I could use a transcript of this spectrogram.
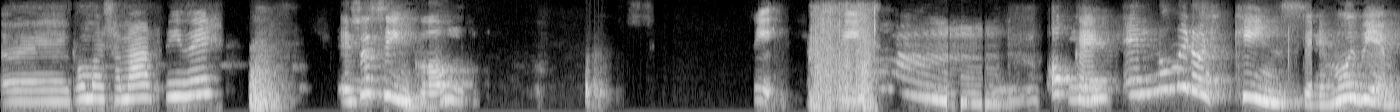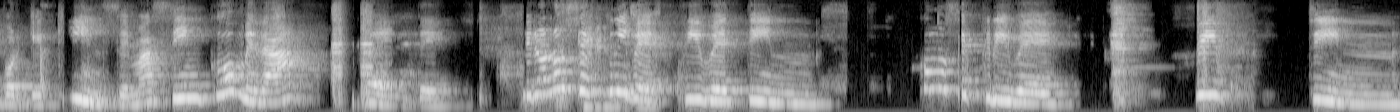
eh, ¿Cómo se llama? Fibe. Eso es 5. Sí. sí. Mm, ok, el número es 15, muy bien, porque 15 más 5 me da 20. Pero no se escribe fibetín. ¿Cómo se escribe? 15.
